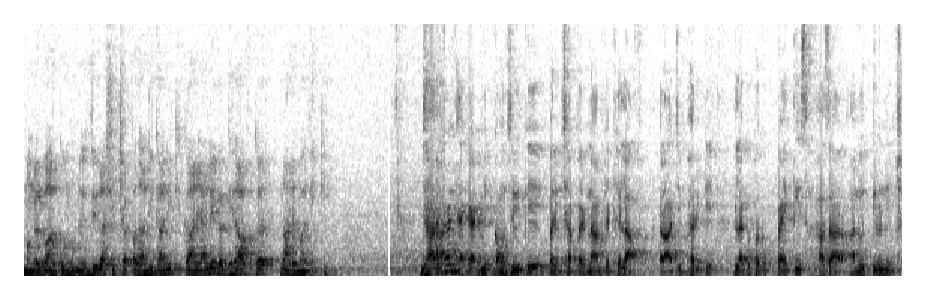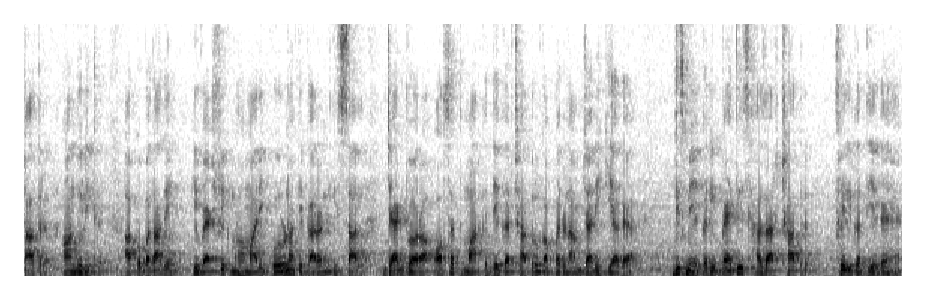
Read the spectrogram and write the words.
मंगलवार को उन्होंने जिला शिक्षा पदाधिकारी के कार्यालय का घेराव कर नारेबाजी की। झारखंड एकेडमिक काउंसिल के परीक्षा परिणाम के खिलाफ राज्य भर के लगभग पैंतीस हज़ार अनुत्तीर्ण छात्र आंदोलित है। आपको बता दें कि वैश्विक महामारी कोरोना के कारण इस साल जैक द्वारा औसत मार्क देकर छात्रों का परिणाम जारी किया गया, जिसमें करीब पैंतीस हज़ार छात्र फेल कर दिए गए हैं।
